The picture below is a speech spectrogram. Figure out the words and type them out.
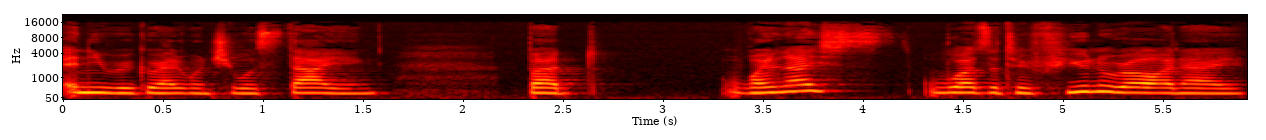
any regret when she was dying. But when I was at her funeral and I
